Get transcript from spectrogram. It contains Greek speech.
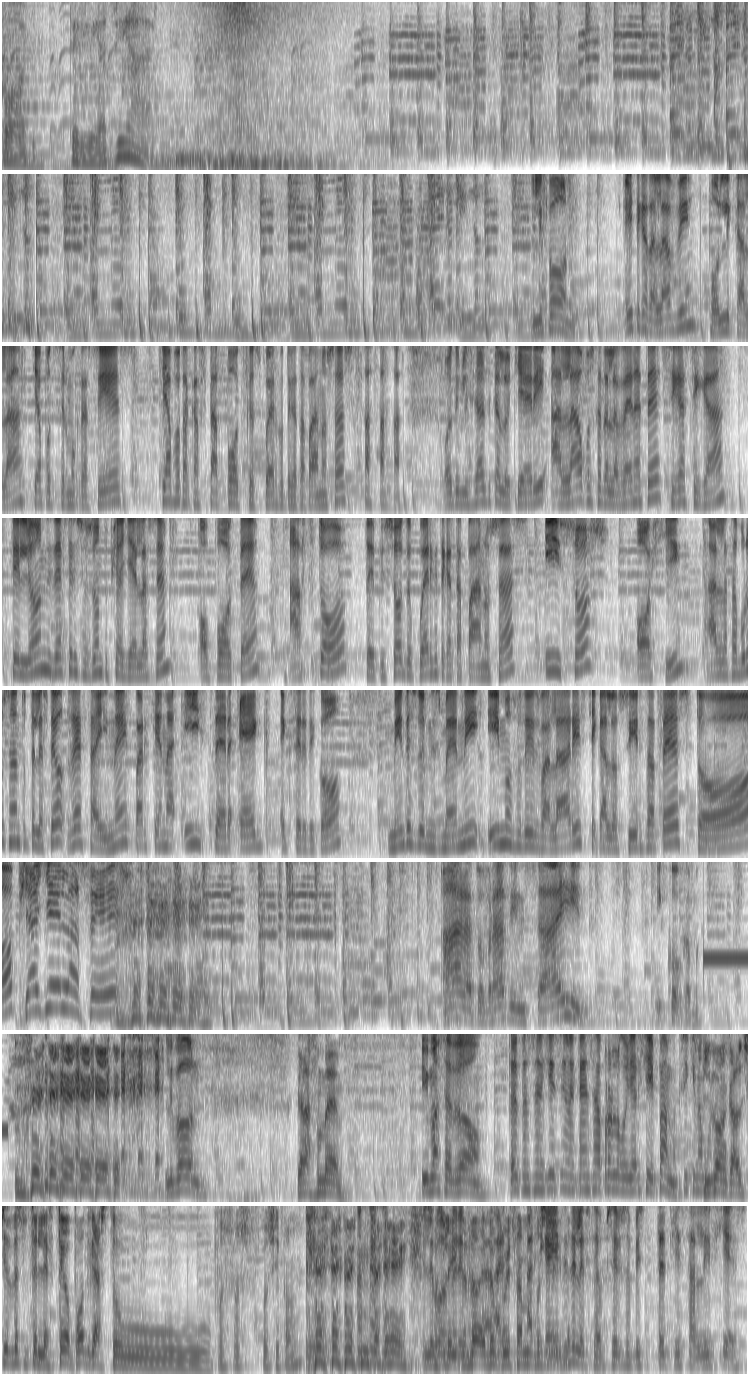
pod.gr Λοιπόν, έχετε καταλάβει πολύ καλά και από τις θερμοκρασίες και από τα καυτά podcast που έρχονται κατά πάνω σας ότι πλησιάζει καλοκαίρι, αλλά όπως καταλαβαίνετε, σιγά σιγά τελειώνει η δεύτερη σεζόν του Πια Γέλασε. Οπότε, αυτό το επεισόδιο που έρχεται κατά πάνω σας, ίσως όχι, αλλά θα μπορούσε να είναι το τελευταίο. Δεν θα είναι. Υπάρχει ένα Easter egg εξαιρετικό. Μείνετε συντονισμένοι. Είμαι ο Σωτήρης Βαλάρης και καλώς ήρθατε στο. Ποια γέλασε! Άρα το βράδυ inside ή κόκα με. λοιπόν, Γράφουμε. Είμαστε εδώ. Θες να συνεχίσει να κάνεις ένα πρόλογο για αρχή. Πάμε, ξεκινάμε. Λοιπόν, καλώς ήρθατε στο τελευταίο podcast του. Πώς πώς, πώς είπαμε; Λοιπόν, Πώς λέγεται εδώ, εδώ που ήρθαμε, πώς Αρχικά γιατί λέγεται; τελευταίο, ψεύει να πεις τέτοιες αλήθειες;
